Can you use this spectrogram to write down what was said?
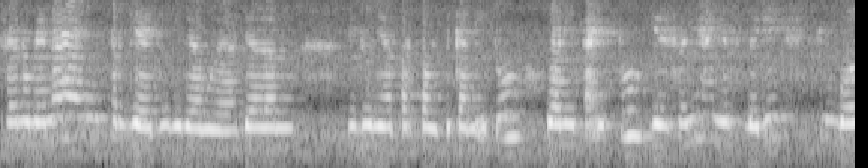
fenomena yang terjadi gitu ya Bu ya dalam di dunia perpolitikan itu wanita itu biasanya hanya sebagai simbol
